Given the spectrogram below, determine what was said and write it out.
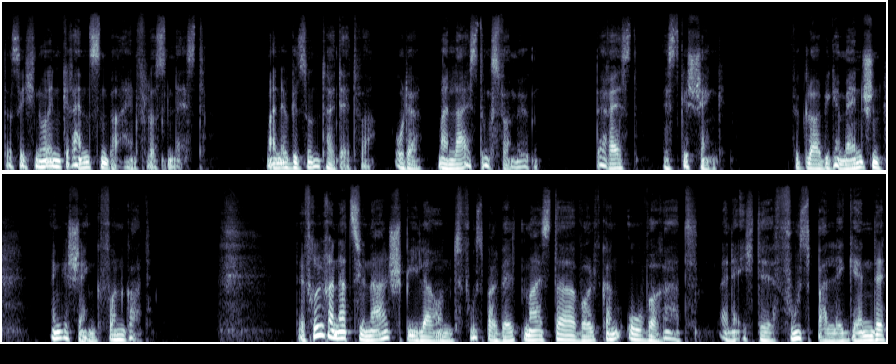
das sich nur in Grenzen beeinflussen lässt. Meine Gesundheit etwa oder mein Leistungsvermögen. Der Rest ist Geschenk. Für gläubige Menschen ein Geschenk von Gott. Der frühere Nationalspieler und Fußballweltmeister Wolfgang Overath, eine echte Fußballlegende,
